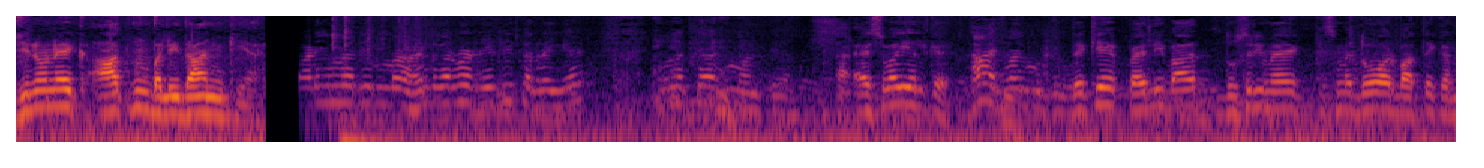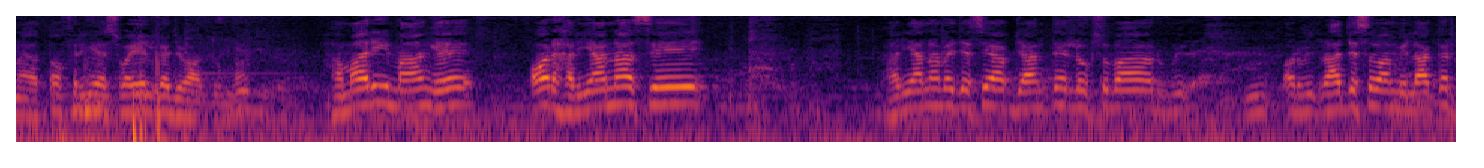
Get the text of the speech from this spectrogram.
जिन्होंने एक आत्म बलिदान किया में हैंड गवर्नमेंट रेडी कर रही है मतलब क्या मानते हैं? एस वाई एल के? हाँ देखिए पहली बात दूसरी मैं इसमें दो और बातें करना चाहता हूँ फिर एस वाई एल का जवाब दूँगा। हमारी मांग है और हरियाणा से हरियाणा में जैसे आप जानते हैं लोकसभा और, और राज्यसभा मिलाकर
